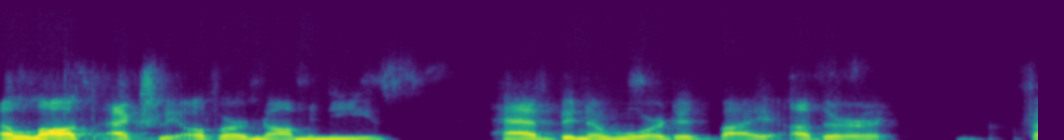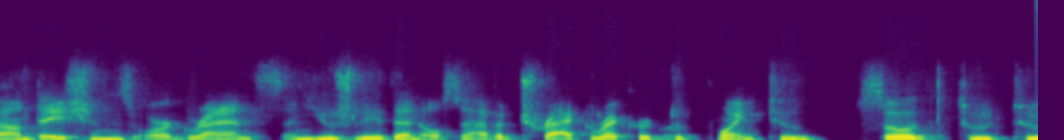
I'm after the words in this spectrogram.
A lot actually of our nominees have been awarded by other foundations or grants and usually then also have a track record to point to. So to, to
